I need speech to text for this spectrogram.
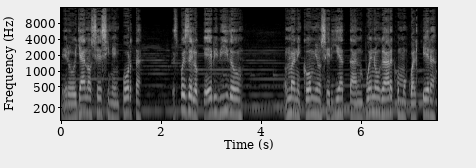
Pero ya no sé si me importa. Después de lo que he vivido, un manicomio sería tan buen hogar como cualquiera.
